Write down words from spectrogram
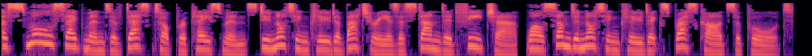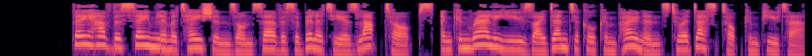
A small segment of desktop replacements do not include a battery as a standard feature, while some do not include ExpressCard support. They have the same limitations on serviceability as laptops, and can rarely use identical components to a desktop computer.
